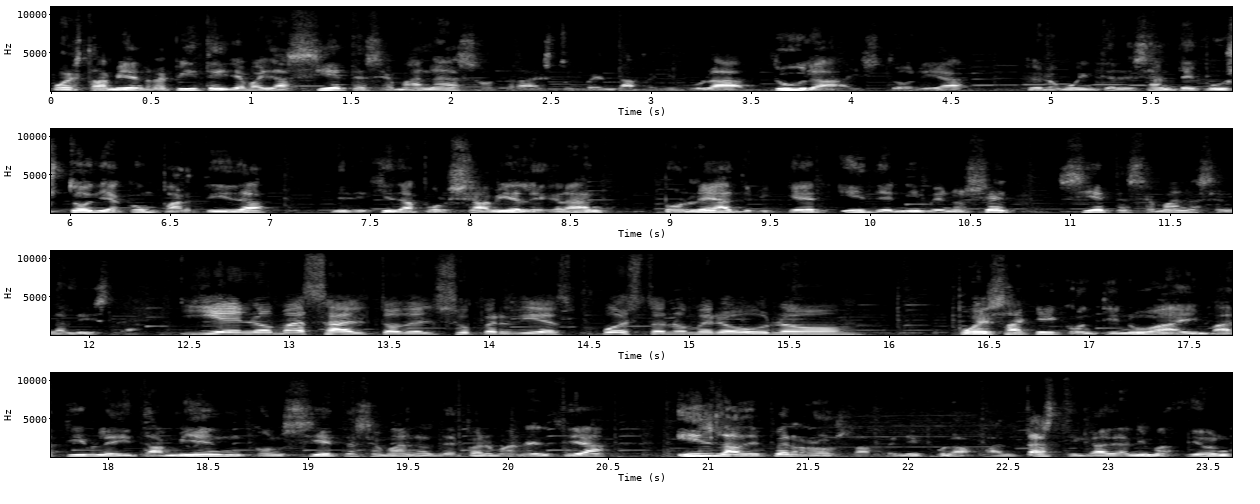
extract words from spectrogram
Pues también repite y lleva ya siete semanas otra estupenda película, dura historia, pero muy interesante, Custodia Compartida, dirigida por Xavier Legrand, con Lea Drucker y Denis Menochet, siete semanas en la lista. Y en lo más alto del Super 10, puesto número 1. Pues aquí continúa imbatible y también con siete semanas de permanencia, Isla de Perros, la película fantástica de animación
